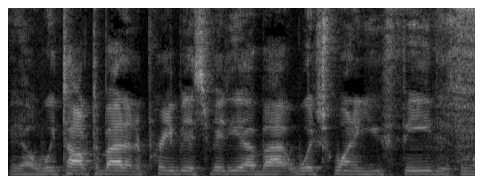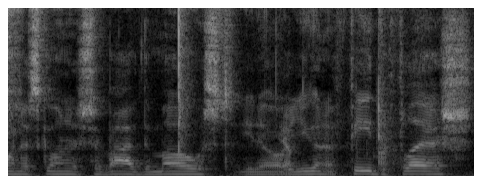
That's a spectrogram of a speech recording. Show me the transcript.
You know, we talked about it in a previous video about which one of you feed is the one that's going to survive the most. You know, are you going to feed the flesh,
